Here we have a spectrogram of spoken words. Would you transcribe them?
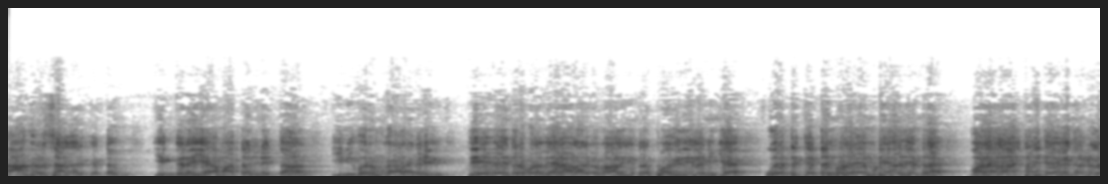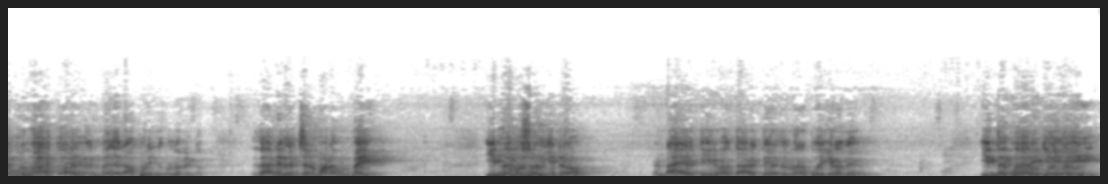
காங்கிரஸாக இருக்கட்டும் எங்களை ஏமாற்ற நினைத்தால் இனி வரும் காலங்களில் தேவேந்திர குல வேளாளர்கள் வாழ்கின்ற பகுதியில் நீங்க ஓட்டு கேட்டு நுழைய முடியாது என்ற வரலாற்றை தேவேந்திரர்களை உருவாக்குவார்கள் என்பதை நாம் புரிந்து கொள்ள வேண்டும். இதுதான் நிதர்சனமான உண்மை. இன்னமும் சொல்கின்றோம் இரண்டாயிரத்தி இருபத்தி ஆறு தேர்தல் வரப்போகிறது. இந்த கோரிக்கையை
